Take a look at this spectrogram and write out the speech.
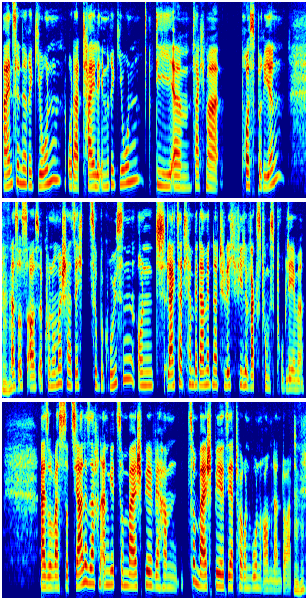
einzelne Regionen oder Teile in Regionen, die, ähm, sag ich mal, prosperieren, mhm. das ist aus ökonomischer Sicht zu begrüßen und gleichzeitig haben wir damit natürlich viele Wachstumsprobleme. Also was soziale Sachen angeht zum Beispiel, wir haben zum Beispiel sehr teuren Wohnraum dann dort. Mhm.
